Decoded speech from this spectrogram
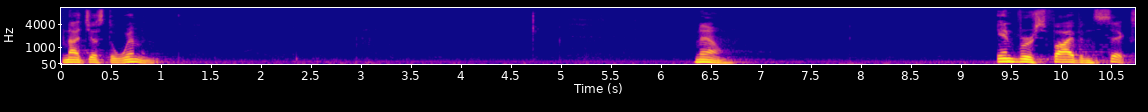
not just the women. Now, in verse 5 and 6,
